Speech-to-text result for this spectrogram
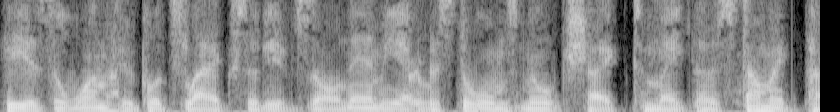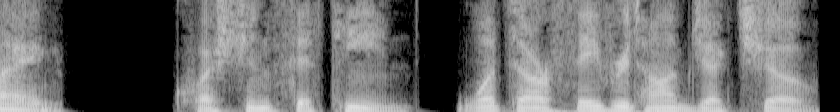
He is the one who puts laxatives on Amira Storm's milkshake to make her stomach pain. Question 15. What's our favorite object show?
